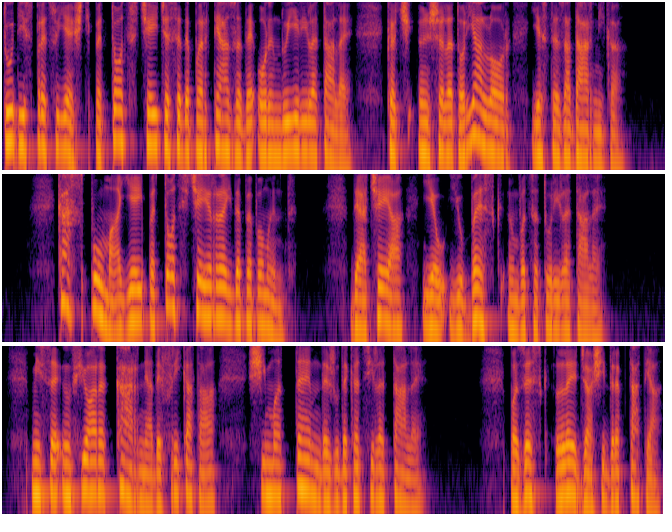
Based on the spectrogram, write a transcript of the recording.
tu disprețuiești pe toți cei ce se depărtează de orânduirile tale, căci înșelătoria lor este zadarnică. Ca spuma ei pe toți cei răi de pe pământ. De aceea eu iubesc învățăturile tale. Mi se înfioară carnea de frica ta și mă tem de judecățile tale. Păzesc legea și dreptatea,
